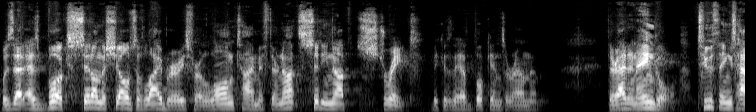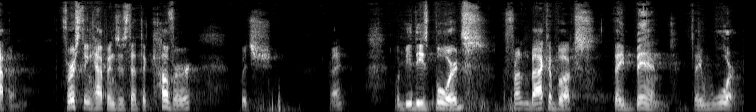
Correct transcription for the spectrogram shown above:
was that as books sit on the shelves of libraries for a long time, if they're not sitting up straight, because they have bookends around them, they're at an angle, two things happen. First thing happens is that the cover, which, right, would be these boards, the front and back of books, they bend, they warp.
